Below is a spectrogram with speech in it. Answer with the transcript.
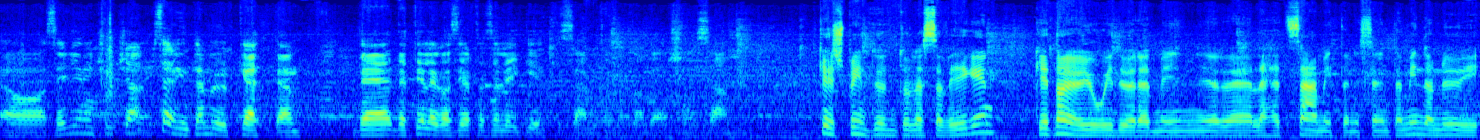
az egyéni csúcsán. Szerintem ők kettem, de, de tényleg azért ez eléggé kiszámíthatatlan versenyszám. Két sprint döntő lesz a végén, két nagyon jó időeredményre lehet számítani. Szerintem mind a női,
